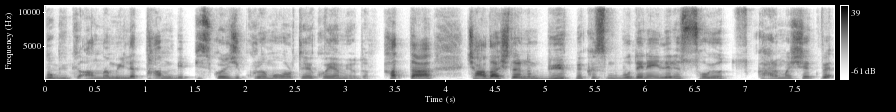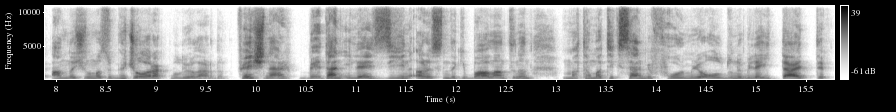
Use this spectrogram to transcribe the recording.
bugünkü anlamıyla tam bir psikolojik kuramı ortaya koyamıyordu. Hatta çağdaşlarının büyük bir kısmı bu deneyleri soyut, karmaşık ve anlaşılması güç olarak buluyorlardı. Fechner beden ile zihin arasındaki bağlantının matematiksel bir formülü olduğunu bile iddia etti.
